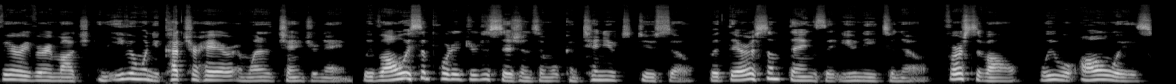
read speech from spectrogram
very, very much, and even when you cut your hair and wanted to change your name. We've always supported your decisions and will continue to do so, but there are some things that you need to know. First of all, we will always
